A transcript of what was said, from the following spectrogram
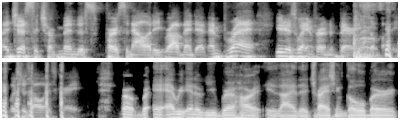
uh, just a tremendous personality, Rob Van Dam. And Bret you're just waiting for him to bury somebody, which is always great. Bro, every interview, Bret Hart is either trashing Goldberg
